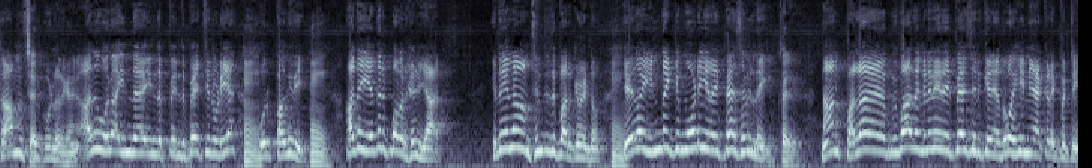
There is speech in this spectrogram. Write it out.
காமன் சிவில் கோட்ல இருக்காங்க. அது ஒரு இந்த இந்த பே- இந்த பேச்சினுடைய ஒரு பகுதி. அதை எதிர்ப்பவர்கள் யார்? இதையெல்லாம் நாம் சிந்தித்து பார்க்க வேண்டும். ஏதோ இன்றைக்கு மோடி இதை பேசவில்லை. சரி. நான் பல விவாதங்களிலே இதை பேசியிருக்கிறேன் ரோஹிணியாக்களை பற்றி.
